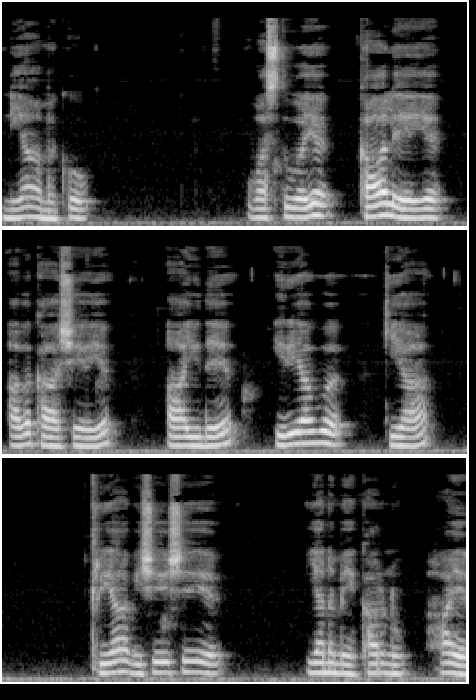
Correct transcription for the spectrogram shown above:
නියාමකෝ වස්තුවය කාලයය අවකාශයය ආයුධය ඉරියව්ව කියා ක්‍රියා විශේෂය යන මේ කරුණු 6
